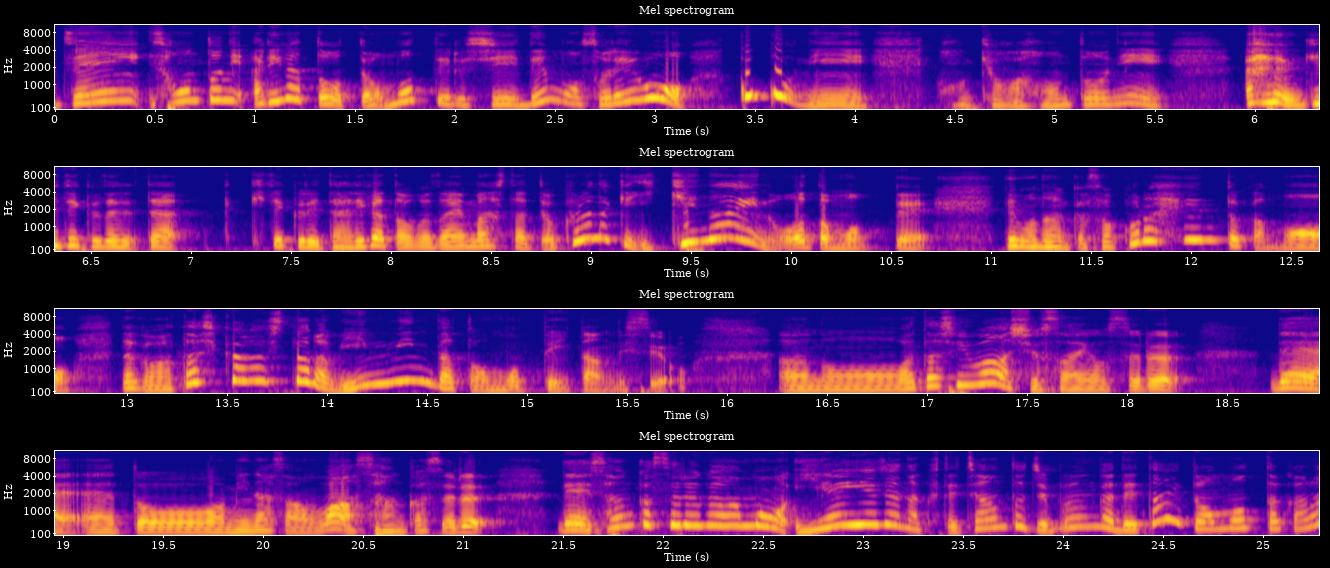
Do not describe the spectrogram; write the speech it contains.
全員本当にありがとうって思ってるしでもそれを個々に今日は本当に 来てくれた来てくれてありがとうございましたって送らなきゃいけないの？と思って。でもなんかそこら辺とかもなんか私からしたらウィンウィンだと思っていたんですよ。あの私は主催をする。で、えーと、皆さんは参加する。で参加する側もいやいやじゃなくてちゃんと自分が出たいと思ったから、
